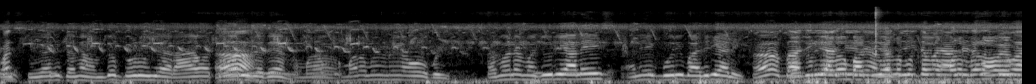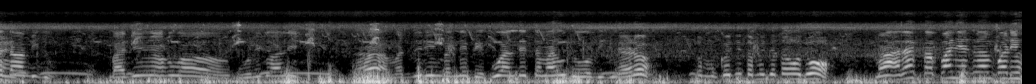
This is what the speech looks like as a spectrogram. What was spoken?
પણ શિવાજી તમે સમજો થોડું યાર હા. તારું છે તેમ. અમારા અમારા નહીં આવો ભાઈ. તમને મજૂરી આલીશ અને એક બોરી બાજરી આલીશ. હા બાજરી બાજરી આલો, બાજરી આલો, આલશે બીજું. બોરી તો આલી હા મજૂરી બંને ભેગું આલ દે તમારે શું જોવો બીજું. હેડો તો મુકેશજી તમે જતા હો જો મારા કપાની અજવામ પડી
